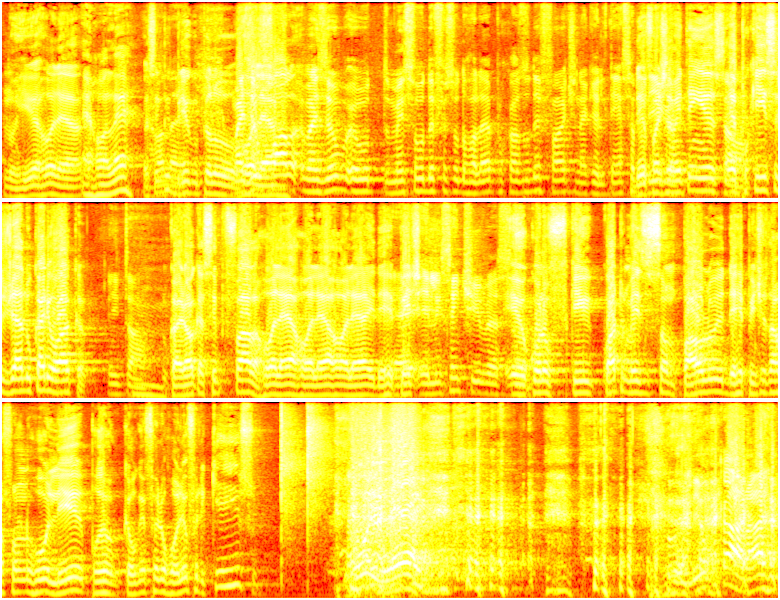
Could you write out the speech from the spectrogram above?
No Rio é rolé. É rolé? Eu sempre Rolé. brigo pelo Mas rolé. eu falo, mas eu, eu também sou o defensor do rolé por causa do Defante, né? Que ele tem essa O Defante briga. também tem isso. Então, É porque isso já é do carioca. Então, O carioca sempre fala rolé, rolé, rolé. E de é, repente. ele incentiva essa... Eu, quando eu fiquei quatro meses em São Paulo, e de repente eu tava falando rolê, porque alguém falou rolê, eu falei, que isso? Rolé! É o caralho.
